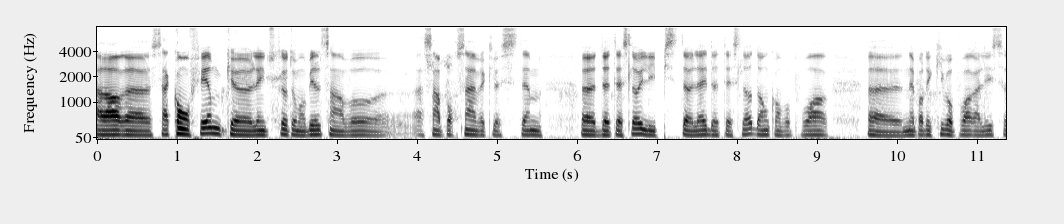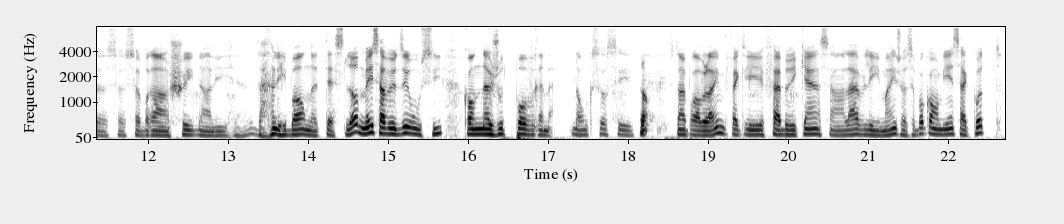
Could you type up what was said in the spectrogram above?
Alors, euh, ça confirme que l'industrie automobile s'en va euh, à 100% avec le système euh, de Tesla et les pistolets de Tesla. Donc, on va pouvoir, n'importe qui va pouvoir aller se, brancher dans les, dans les bornes Tesla. Mais ça veut dire aussi qu'on n'ajoute pas vraiment. Donc, ça, c'est un problème. Fait que les fabricants s'en lavent les mains. Je ne sais pas combien ça coûte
